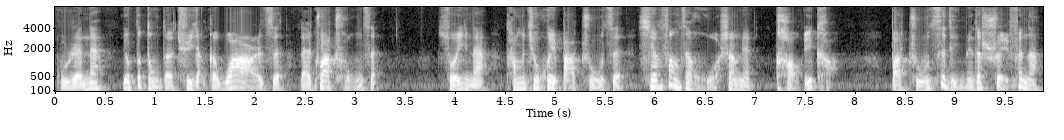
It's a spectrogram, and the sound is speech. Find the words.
古人呢又不懂得去养个蛙儿子来抓虫子，所以呢他们就会把竹子先放在火上面烤一烤。把竹子里面的水分呢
